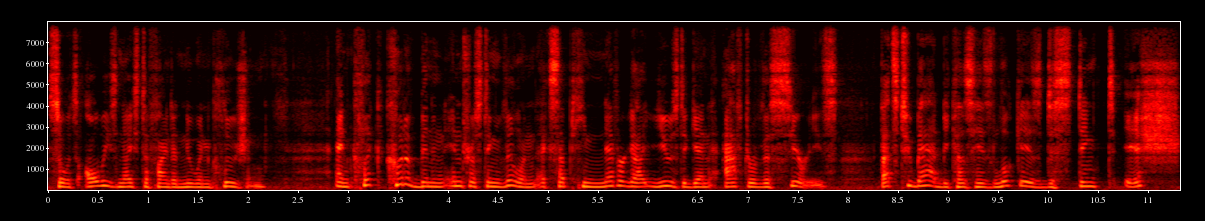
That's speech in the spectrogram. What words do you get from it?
so it's always nice to find a new inclusion. And Click could have been an interesting villain, except he never got used again after this series. That's too bad because his look is distinct ish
